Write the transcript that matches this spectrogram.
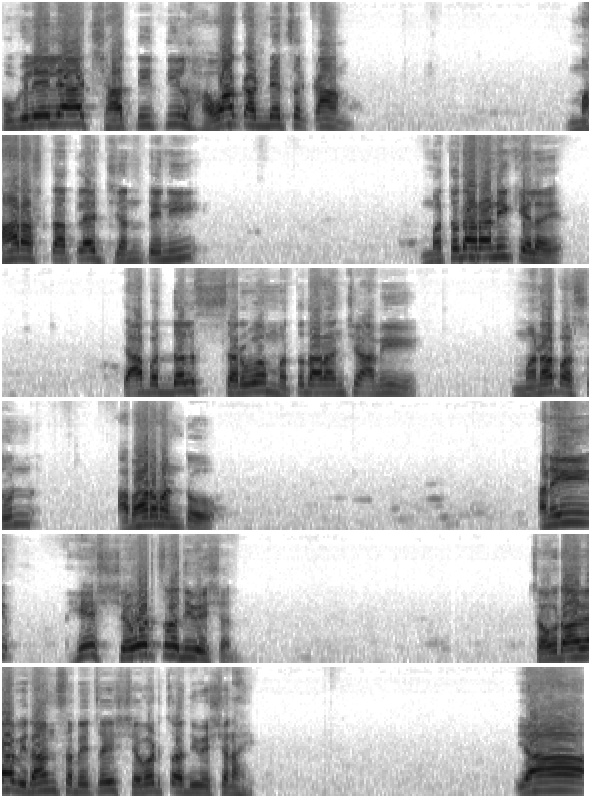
फुगलेल्या छातीतील हवा काढण्याचं काम महाराष्ट्रातल्या जनतेनी मतदारांनी केलंय. त्याबद्दल सर्व मतदारांचे आम्ही मनापासून आभार मानतो. आणि हे शेवटचं अधिवेशन चौदाव्या विधानसभेचे शेवटचं अधिवेशन आहे. या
